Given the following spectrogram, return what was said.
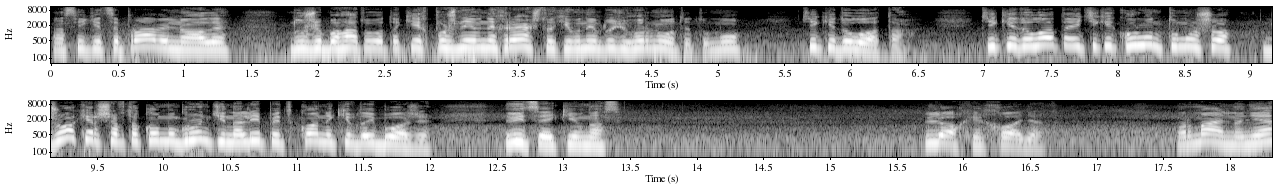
наскільки це правильно, але дуже багато таких пожнивних решток і вони будуть горнути. Тому тільки до лота. Тільки до лота і тільки корун, тому що джокер ще в такому ґрунті наліпить коників, дай Боже. Дивіться, які в нас льохи ходять. Нормально, ні?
